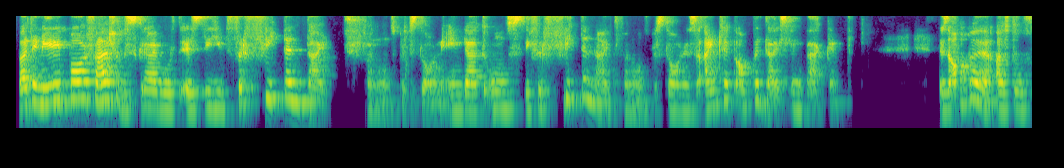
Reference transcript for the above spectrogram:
Wat in hierdie paar verse beskryf word is die vervlietendheid van ons bestaan en dat ons die vervlietendheid van ons bestaan is eintlik amper duiselingwekkend. Dis amper asof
